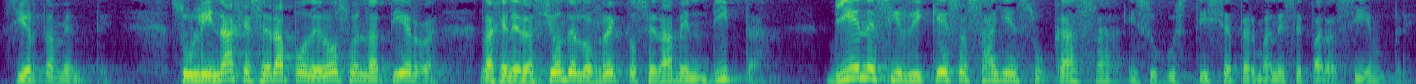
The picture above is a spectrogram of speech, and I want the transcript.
ciertamente. Su linaje será poderoso en la tierra, la generación de los rectos será bendita. Bienes y riquezas hay en su casa y su justicia permanece para siempre.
